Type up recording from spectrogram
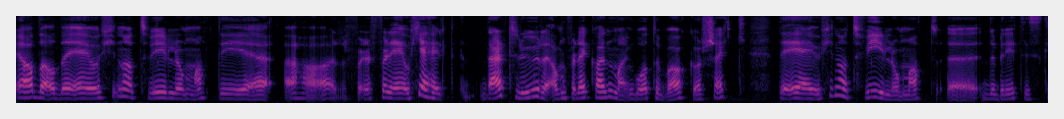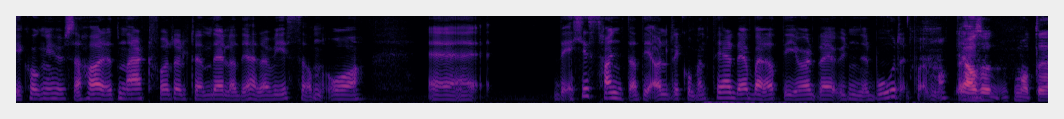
Ja da, og det er jo ikke noe tvil om at de eh, har For, for det er jo ikke helt Der tror jeg for det kan man gå tilbake og sjekke. Det er jo ikke noe tvil om at uh, det britiske kongehuset har et nært forhold til en del av de her avisene, og uh, det er ikke sant at de aldri kommenterer, det er bare at de gjør det under bordet, på en måte. Ja, altså på en måte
